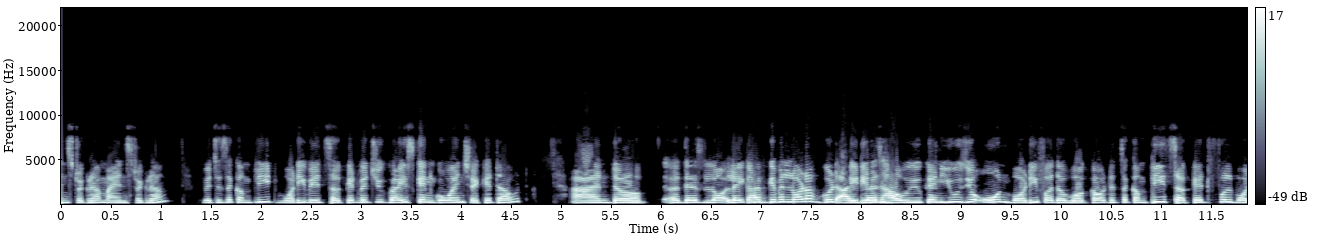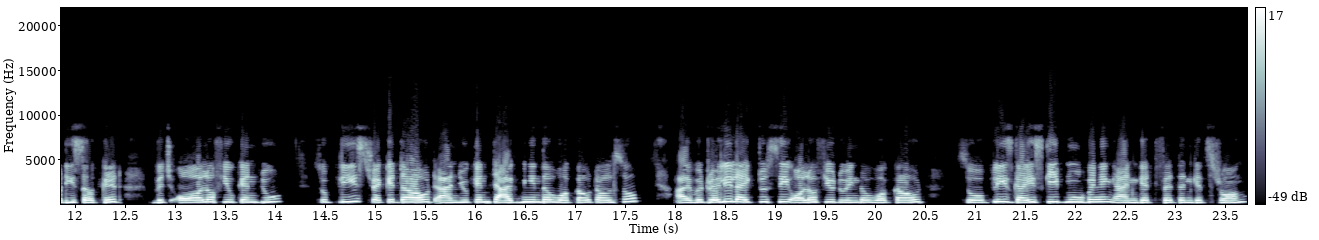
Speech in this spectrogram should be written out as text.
Instagram, my Instagram, which is a complete body weight circuit, which you guys can go and check it out. And uh, uh, there's lot like I've given a lot of good ideas how you can use your own body for the workout. It's a complete circuit, full body circuit, which all of you can do. So please check it out, and you can tag me in the workout also. I would really like to see all of you doing the workout. So please, guys, keep moving and get fit and get strong.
